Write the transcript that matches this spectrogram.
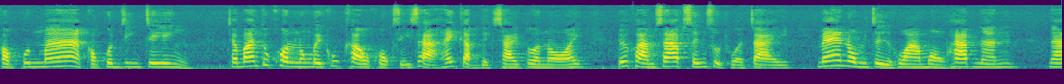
ขอบคุณมาก ขอบคุณจริง ๆ ชาวบ้านทุกคนลงไปคุกเข่าโขกศีรษะให้กับเด็กชายตัวน้อย ด้วยความซาบซึ้งสุดหัวใจ แม่นมจือฮวามองภาพนั้น น้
